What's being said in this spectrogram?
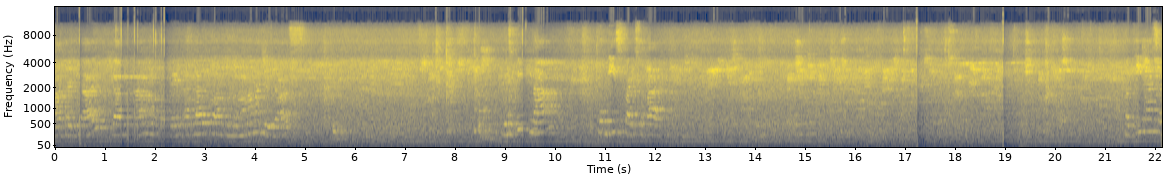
butterfly gamit ang mga papel at lalito ang inyong mga materials. Gumupit na hugis para sukat. Mag-ingat sa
